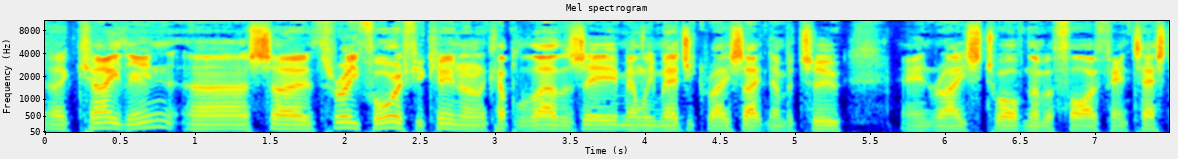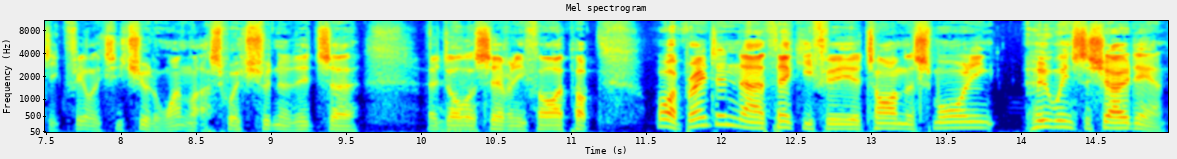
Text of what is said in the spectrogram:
Okay, then. Uh, so 3 4, if you're keen on a couple of others there. Melly Magic, race 8, number 2, and race 12, number 5. Fantastic Felix. He should have won last week, shouldn't it? It's a, a $1.75 pop. All right, Brenton, uh, thank you for your time this morning. Who wins the showdown?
